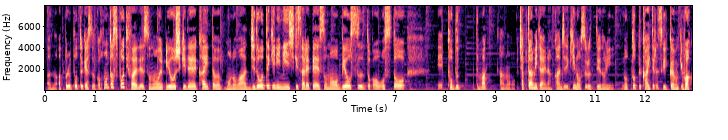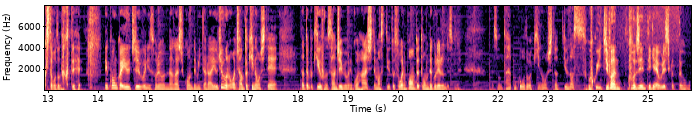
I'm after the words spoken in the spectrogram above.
あの Apple Podcast とか本当は Spotify でその様式で書いたものは自動的に認識されてその秒数とかを押すと、え飛ぶって、まあ、あのチャプターみたいな感じで機能するっていうのにのっとって書いてるんですけど一回もワークしたことなくて。で今回 YouTube にそれを流し込んでみたら YouTube の方はちゃんと機能して例えば9分30秒にこれ話してますって言うとそこにポンって飛んでくれるんですよね。そのタイムコードが機能したっていうのはすごく一番個人的には嬉しかったかも。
